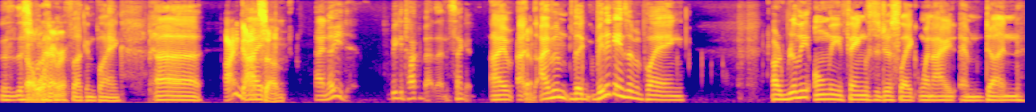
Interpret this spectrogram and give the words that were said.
This, this is Oh, what I've been Warhammer. fucking playing. Uh, I got I- some. I know you did. We could talk about that in a second. I've I, I've been the video games I've been playing are really only things to just like when I am done,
